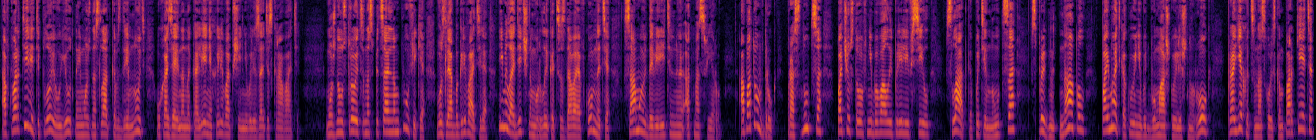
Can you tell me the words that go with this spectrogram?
а в квартире тепло и уютно, и можно сладко вздремнуть у хозяина на коленях или вообще не вылезать из кровати. Можно устроиться на специальном пуфике возле обогревателя и мелодично мурлыкать, создавая в комнате самую доверительную атмосферу. А потом вдруг проснуться, почувствовав небывалый прилив сил, сладко потянуться, спрыгнуть на пол, поймать какую-нибудь бумажку или шнурок, проехаться на скользком паркете,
